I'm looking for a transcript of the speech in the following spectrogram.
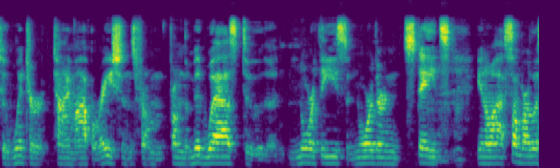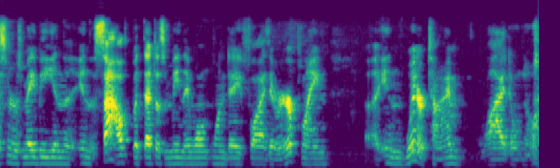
to winter time operations from from the Midwest to the Northeast and Northern states. Mhm. You know, uh, some of our listeners may be in the in the South, but that doesn't mean they won't one day fly their airplane uh, in winter time. Why I don't know.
